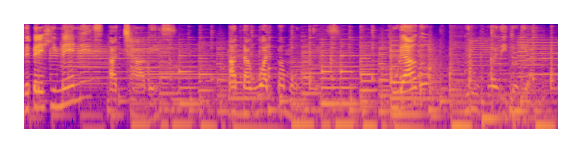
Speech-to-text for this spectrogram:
De Pere Jiménez a Chávez. Atahualpa Montes. Jurado, Grupo Editorial.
